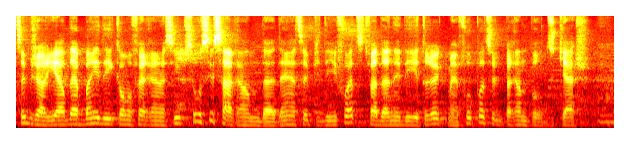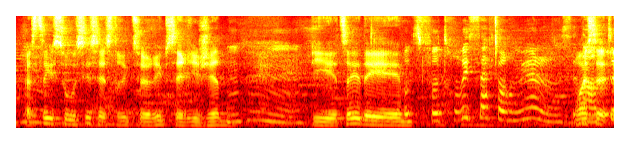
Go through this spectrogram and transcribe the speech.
Tu sais, je regardais bien des conférenciers, puis ça aussi, ça rentre dedans, tu sais. Puis des fois, tu te fais donner des trucs, mais faut pas que tu le prennes pour du cash. Parce que, ça aussi, c'est structuré, puis c'est rigide. Puis, tu sais, des... Faut, faut trouver sa formule. C'est Ouais, tout.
